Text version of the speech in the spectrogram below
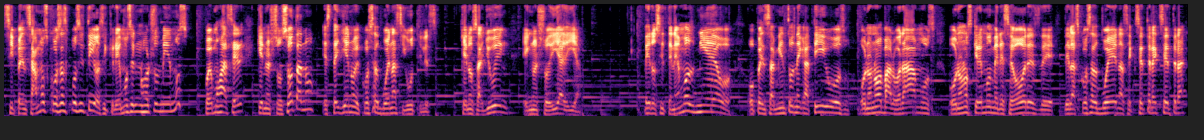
Si pensamos cosas positivas y creemos en nosotros mismos, podemos hacer que nuestro sótano esté lleno de cosas buenas y útiles, que nos ayuden en nuestro día a día. Pero si tenemos miedo o pensamientos negativos o no nos valoramos o no nos queremos merecedores de, las cosas buenas, etcétera, etcétera,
